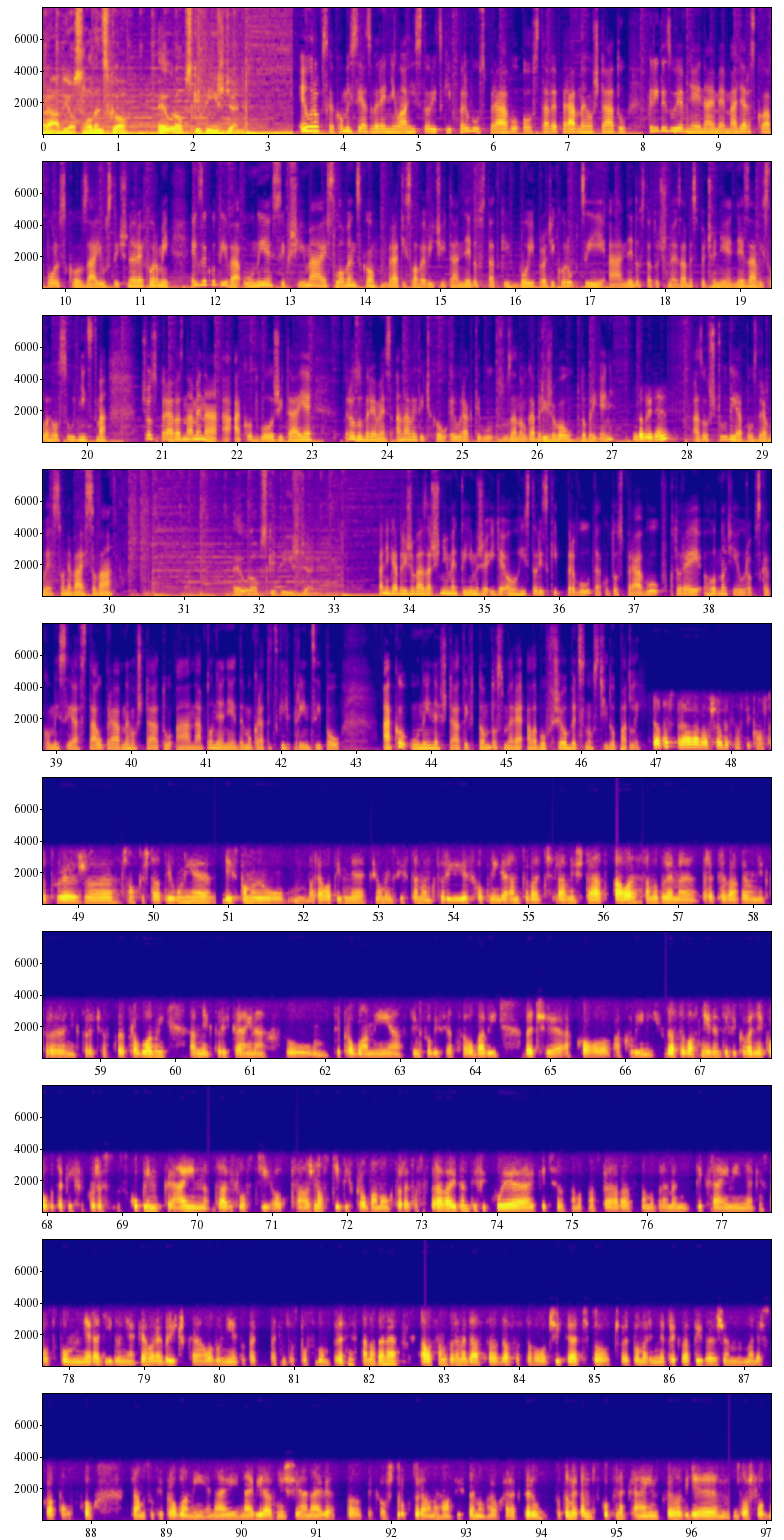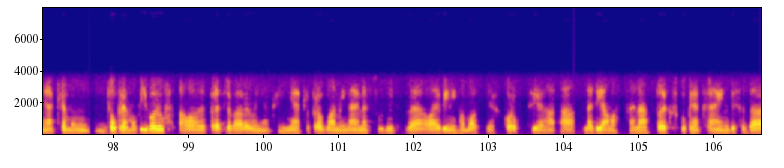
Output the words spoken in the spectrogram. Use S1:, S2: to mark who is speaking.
S1: Rádio Slovensko, Európsky týždeň.
S2: Európska komisia zverejnila historicky prvú správu o stave právneho štátu. Kritizuje v nej najmä Maďarsko a Polsko za justičné reformy. Exekutíva únie si všíma aj Slovensko. Bratislave vyčíta nedostatky v boji proti korupcii a nedostatočné zabezpečenie nezávislého súdnictva. Čo správa znamená a ako dôležitá je, Rozoberieme s analytičkou Euraktivu Zuzanou Gabrižovou. Dobrý deň.
S3: Dobrý deň.
S2: A zo štúdia pozdravuje Sonja Vajsová.
S1: Európsky týždeň.
S2: Pani Gabrižová, začneme tým, že ide o historicky prvú takúto správu, v ktorej hodnotí Európska komisia stav právneho štátu a naplňanie demokratických princípov. Ako unijné štáty v tomto smere alebo všeobecnosti dopadli?
S3: Táto správa vo všeobecnosti konštatuje, že členské štáty únie disponujú relatívne silným systémom, ktorý je schopný garantovať právny štát, ale samozrejme pretrvávajú niektoré, niektoré čiastkové problémy a v niektorých krajinách sú tie problémy a s tým súvisiace obavy väčšie ako, ako v iných. Dá sa vlastne identifikovať niekoľko takých akože skupín krajín v závislosti od vážnosti tých problémov, ktoré tá správa identifikuje, aj keď samotná správa samozrejme tie krajiny nejakým spôsobom neradí do nejakého rebríčka, alebo nie je to tak, takýmto spôsobom presne stanovené, ale samozrejme dá sa, dá sa z toho odčítať to, čo je pomerne neprekvapivé, že Maďarsko a Polsko tam sú tie problémy naj, najvýraznejšie a najviac e, takého štruktúrálneho a systémového charakteru. Potom je tam skupina krajín, kde došlo k nejakému dobrému vývoju, ale pretrvávajú nejaké, nejaké problémy najmä v súdnictve, ale aj v iných oblastiach korupcia a mediálna scéna. To je skupina krajín, kde sa dá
